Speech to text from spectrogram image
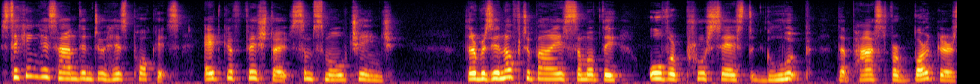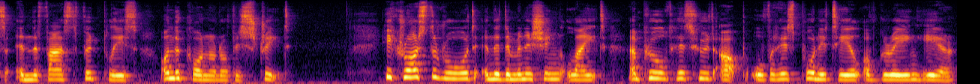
Sticking his hand into his pockets, Edgar fished out some small change. There was enough to buy some of the over-processed gloop that passed for burgers in the fast food place on the corner of his street. He crossed the road in the diminishing light and pulled his hood up over his ponytail of greying hair,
